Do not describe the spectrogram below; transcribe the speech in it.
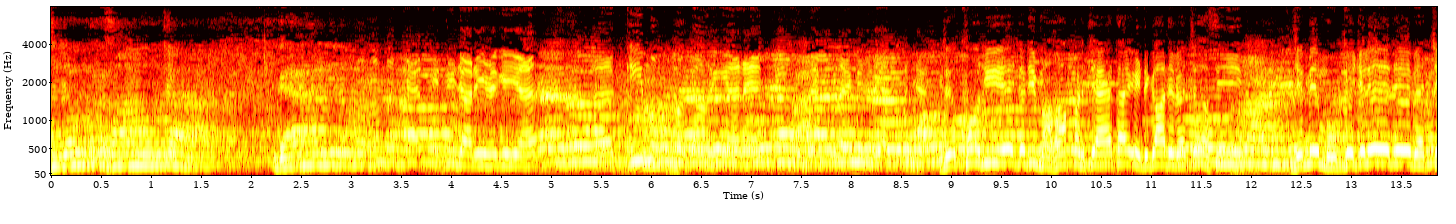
ਸੰਯੁਕਤ ਕਿਸਾਨ ਮੋਰਚਾ ਗੈਰ ਹਾਜ਼ਰੀ ਪੰਚਾਇਤ ਕੀਤੀ ਜਾ ਰਹੀ ਹੈਗੀ ਹੈ। ਕੀ ਮੁੱਖ ਮੰਗਾਂ ਹੋਈਆਂ ਨੇ ਕੀ ਮੁੱਦਿਆਂ ਨੂੰ ਲੈ ਕੇ ਜਿਹੜੀ ਅੱਜ ਪੰਚਾਇਤ ਦੇਖੋ ਜੀ, ਇਹ ਜਿਹੜੀ ਮਹਾ ਪੰਚਾਇਤ ਆ ਇੰਡਗਾ ਦੇ ਵਿੱਚ ਅਸੀਂ ਜਿਵੇਂ ਮੋਗੇ ਜ਼ਿਲ੍ਹੇ ਦੇ ਵਿੱਚ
